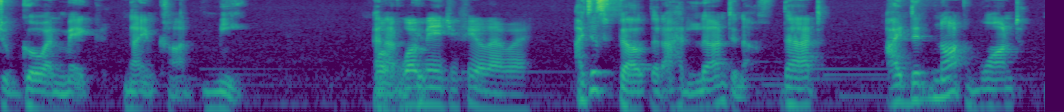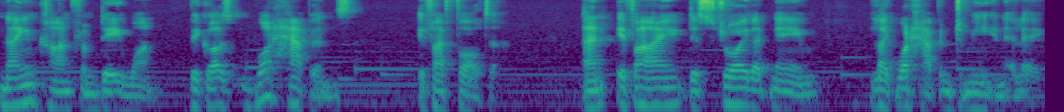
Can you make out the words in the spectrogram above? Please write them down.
to go and make Naeem Khan me. And What, what made you feel that way? I just felt that I had learned enough that I did not want Naeem Khan from day one because what happens if I falter? And if I destroy that name, like what happened to me in LA?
